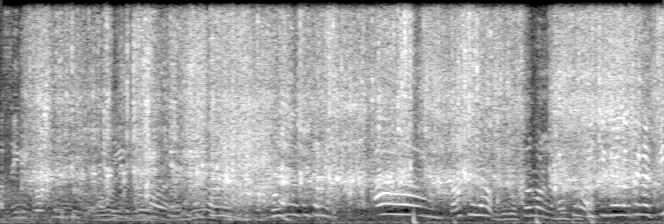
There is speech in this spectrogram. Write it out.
Así que corten, así que corten. ¿Qué chingados ven aquí?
